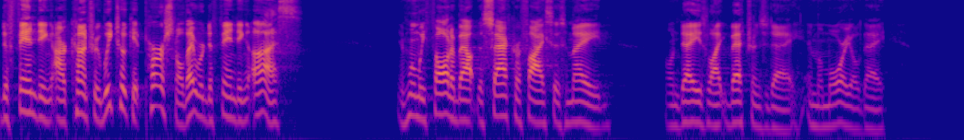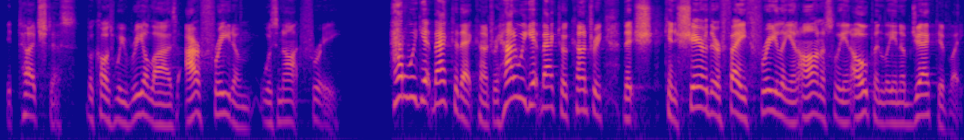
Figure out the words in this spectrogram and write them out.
defending our country. We took it personal, they were defending us. And when we thought about the sacrifices made on days like Veterans Day and Memorial Day, it touched us because we realized our freedom was not free. How do we get back to that country? How do we get back to a country that sh- can share their faith freely and honestly and openly and objectively?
